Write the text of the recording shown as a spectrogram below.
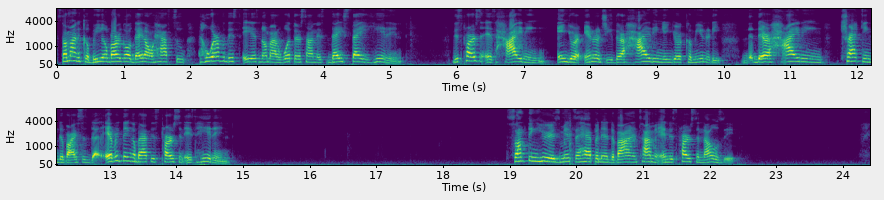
Somebody could be a Virgo. They don't have to. Whoever this is, no matter what their sign is, they stay hidden. This person is hiding in your energy. They're hiding in your community. They're hiding tracking devices. Everything about this person is hidden. Something here is meant to happen in divine timing, and this person knows it.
